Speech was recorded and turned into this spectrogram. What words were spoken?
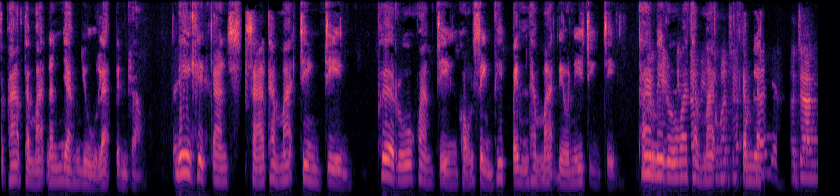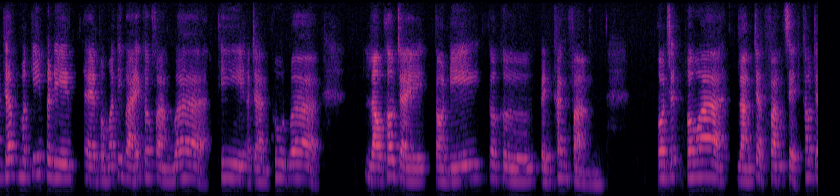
สภาพธรรมะนั้นยังอยู่และเป็นเรา นี่คือการศึกษาธรรมะจริง ๆ เพื่อรู้ความจริงของสิ่งที่เป็นธรรมะเดี๋ยวนี้จริง ๆถ้าไม่รู้ว่าธรรมะกำลังอาจารย์ครับเมื่อกี้พอดีเอ่อผมอธิบายให้เขาฟังว่าที่อาจารย์พูดว่าเราเข้าใจตอนนี้ก็คือเป็นขั้นฟังเพ ราะเพราะว่าหลังจากฟังเสร็จเข้าใจ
